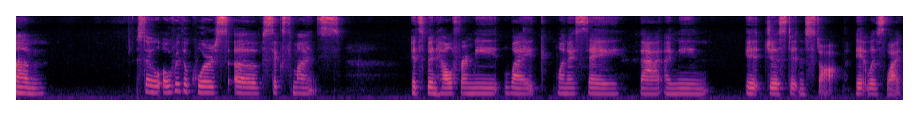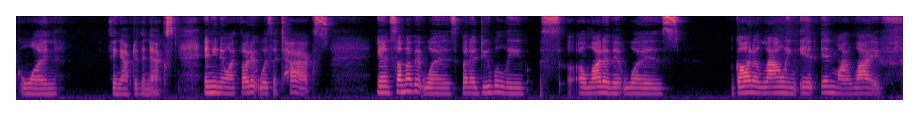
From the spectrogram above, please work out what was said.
Um, so, over the course of six months, it's been hell for me. Like when I say that, I mean, it just didn't stop. It was like one thing after the next. And you know, I thought it was a tax, and some of it was, but I do believe a lot of it was God allowing it in my life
